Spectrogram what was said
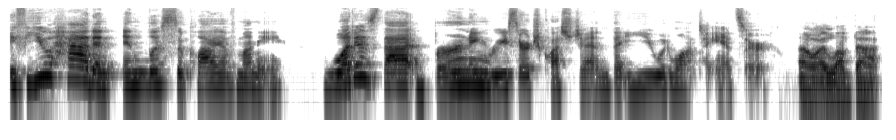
if you had an endless supply of money, what is that burning research question that you would want to answer? Oh, I love that.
